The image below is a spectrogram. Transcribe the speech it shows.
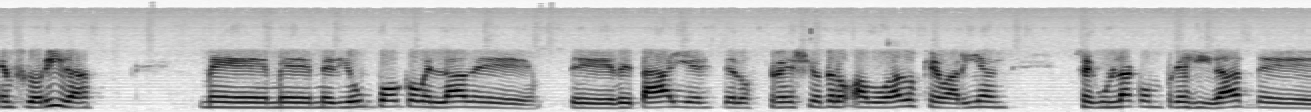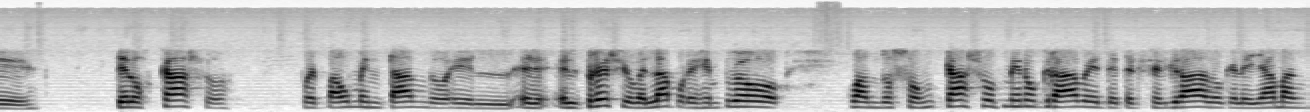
en Florida, me, me, me dio un poco, ¿verdad?, de, de detalles de los precios de los abogados que varían según la complejidad de, de los casos, pues va aumentando el, el, el precio, ¿verdad? Por ejemplo, cuando son casos menos graves de tercer grado, que le llaman,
